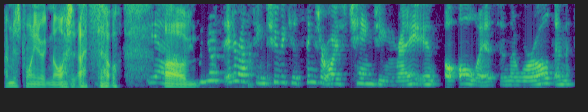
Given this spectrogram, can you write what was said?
I'm just wanting to acknowledge that. So yeah, um, you know it's interesting too because things are always changing, right? And always in the world, and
